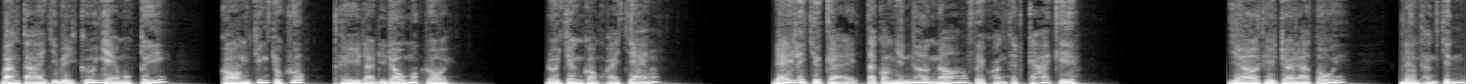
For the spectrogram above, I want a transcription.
Bàn tay chỉ bị cứa nhẹ một tí, còn chứng chuột rút thì đã đi đâu mất rồi. Đôi chân còn khỏe chán. Đấy là chưa kể ta còn nhỉnh hơn nó về khoảng thịt cá kia. Giờ thì trời đã tối, đêm tháng 9,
